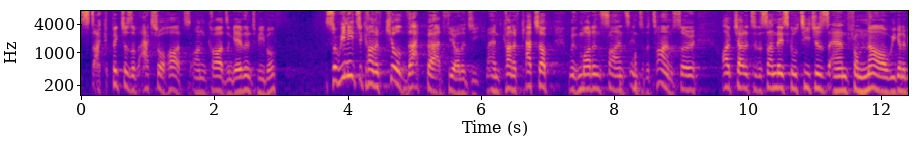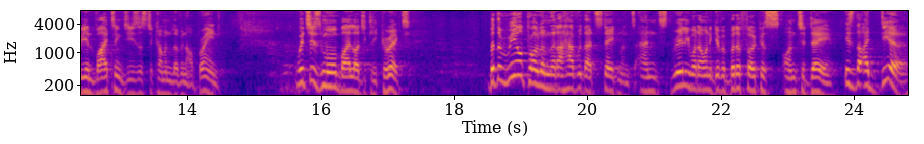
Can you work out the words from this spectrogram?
stuck pictures of actual hearts on cards and gave them to people. So we need to kind of kill that bad theology and kind of catch up with modern science into the times. So I've chatted to the Sunday school teachers, and from now we're going to be inviting Jesus to come and live in our brain, which is more biologically correct. But the real problem that I have with that statement, and really what I want to give a bit of focus on today, is the idea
